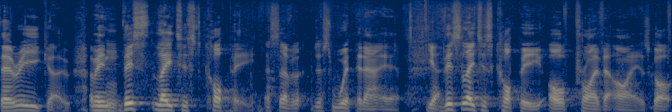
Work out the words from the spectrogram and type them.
their ego? I mean, this latest copy, let's have a, just whip it out here. Yeah. This latest copy of Private Eye has got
